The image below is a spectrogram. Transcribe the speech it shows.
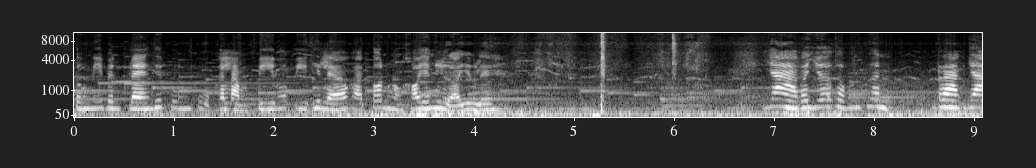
ตรงนี้เป็นแปลงที่ปรุงปลูกกระหล่ำปีเมื่อปีที่แล้วค่ะ ต้นของเขายังเหลืออยู่เลย หญ้าก็เยอะค่ะเพื่อนๆ รากหญ้า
